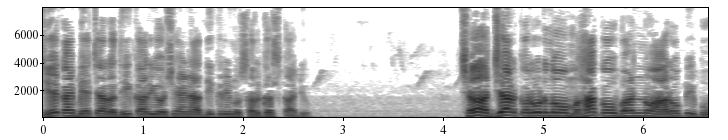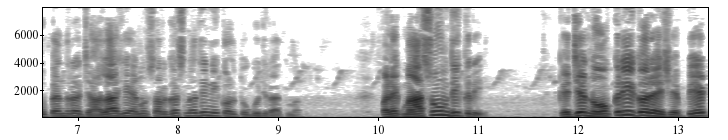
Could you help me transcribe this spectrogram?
જે કાંઈ બે ચાર અધિકારીઓ છે એણે આ દીકરીનું સરઘસ કાઢ્યું. છ હજાર કરોડનો મહાકૌભાંડનો આરોપી ભૂપેન્દ્ર ઝાલા છે, એનું સરઘસ નથી નીકળતું ગુજરાતમાં. પણ એક માસૂમ દીકરી કે જે નોકરી કરે છે, પેટ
